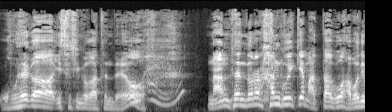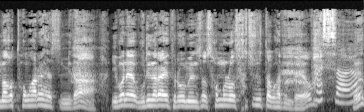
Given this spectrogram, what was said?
오해가 있으신 것 같은데요 오해? 남텐더는 한국인께 맞다고 아버님하고 통화를 했습니다 이번에 우리나라에 들어오면서 선물로 사주셨다고 하던데요 봤어요? 예?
